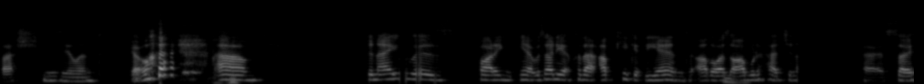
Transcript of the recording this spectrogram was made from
slash New Zealand girl. um, Janay was fighting, you know, it was only for that up kick at the end. Otherwise, I mm. would have had Janay. Her. So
